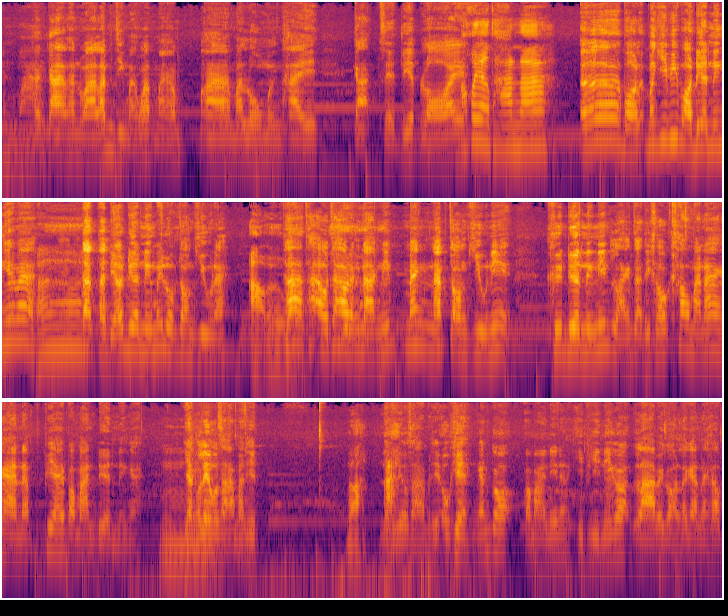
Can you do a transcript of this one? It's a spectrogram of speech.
ธันวากลางกลางๆธันวารับจริงๆหมายว่าหมายว่าปลามาลงเมืองไทยกักเสร็จเรียบร้อย เอาก็ยังทานนะ เออบอกเมื่อกี้พี่บอกเดือนหนึงใช่ไหมอ่า แต่แต่เดี๋ยวเดือนหนึงไม่รวมจองคิวนะ อ้าวเออถ้าว่ะถ้าเอาเจ้าดังๆนี้แม่งนับจองคิวนี่คือเดือนหนึ่งนี่หลังจากที่เขาเข้ามาหน้างานนะพี่ให้ประมาณเดือนหนึ่งอะมอย่างเร็วสามอาทิตย์เนาะอย่างเร็วสามอาทิตย์โอเคงั้นก็ประมาณนี้นะ EP นี้ก็ลาไปก่อนแล้วกันนะครับ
